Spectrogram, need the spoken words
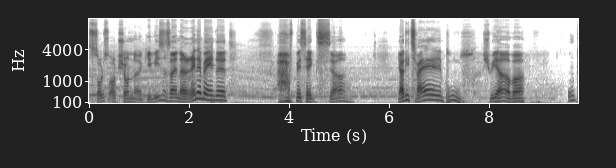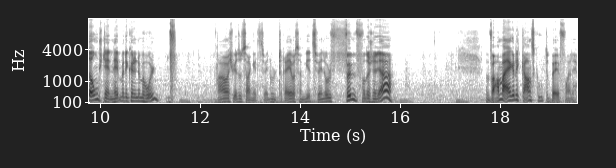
Das soll es auch schon äh, gewesen sein. Rennen beendet. Ah, auf B6, ja. Ja, die zwei, puh, schwer, aber unter Umständen hätten wir die können überholen. Aber schwer zu sagen jetzt. 203, was haben wir? 205 oder schnell. Ja. Waren wir eigentlich ganz gut dabei vorne.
